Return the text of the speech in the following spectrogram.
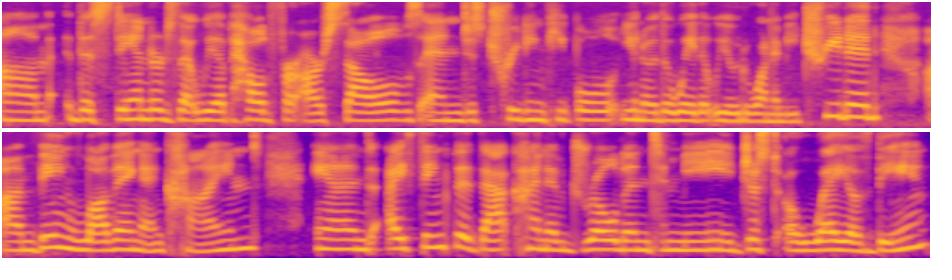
um, the standards that we upheld for ourselves, and just treating people, you know, the way that we would want to be treated, um, being loving and kind. And I think that that kind of drilled into me just a way of being.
